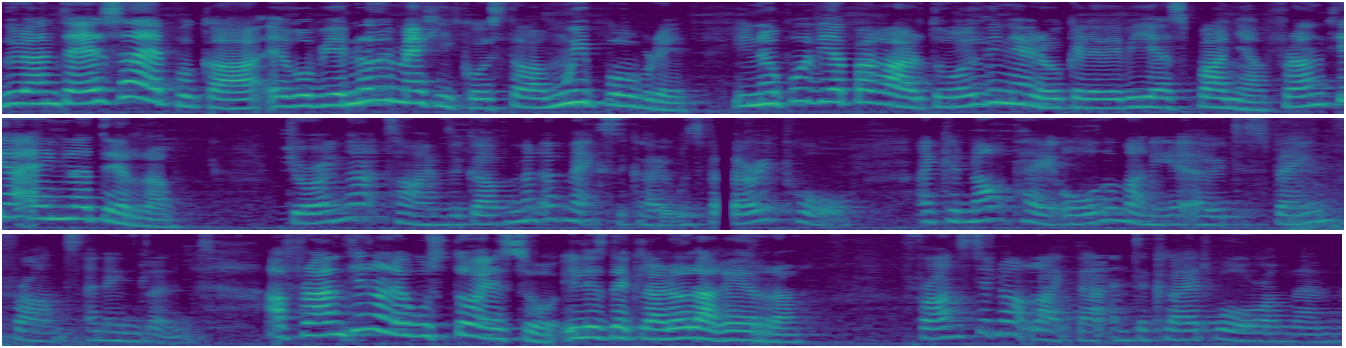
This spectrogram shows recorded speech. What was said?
Durante esa época, el gobierno de México estaba muy pobre y no podía pagar todo el dinero que le debía a España, Francia e Inglaterra. During that time, the government of Mexico was very poor and could not pay all the money it owed to Spain, France, and England. A Francia no le gustó eso y les declaró la guerra. France did not like that and declared war on them.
